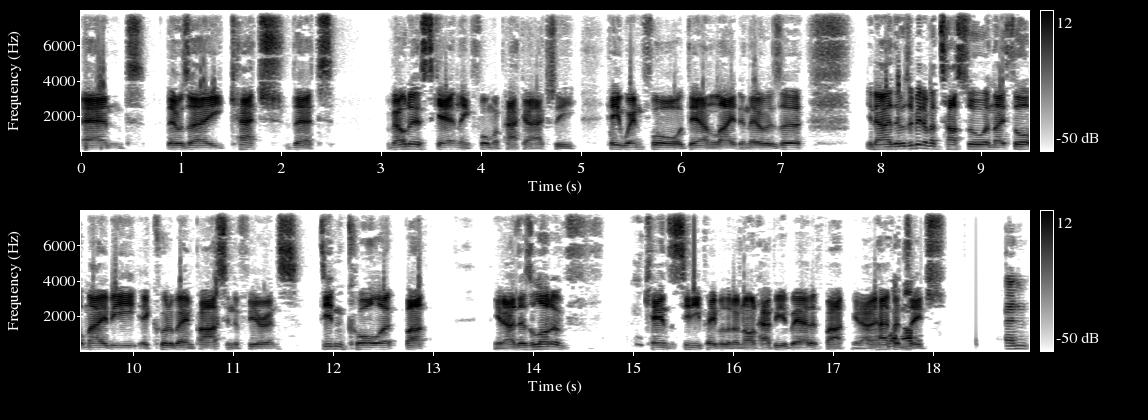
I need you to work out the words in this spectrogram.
and there was a catch that Valdes-Scantling, former Packer, actually he went for down late, and there was a, you know, there was a bit of a tussle, and they thought maybe it could have been pass interference. Didn't call it, but you know, there's a lot of Kansas City people that are not happy about it, but you know, it happens Well, each. And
